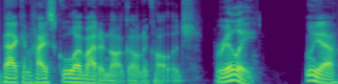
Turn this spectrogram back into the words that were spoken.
back in high school, I might have not gone to college. really? Well, yeah.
